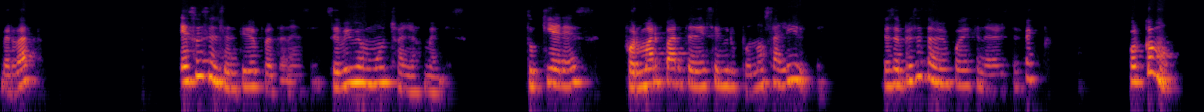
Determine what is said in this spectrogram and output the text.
¿verdad? Eso es el sentido de pertenencia. Se vive mucho en los memes. Tú quieres formar parte de ese grupo, no salirte. Las empresas también pueden generar este efecto. ¿Por cómo?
